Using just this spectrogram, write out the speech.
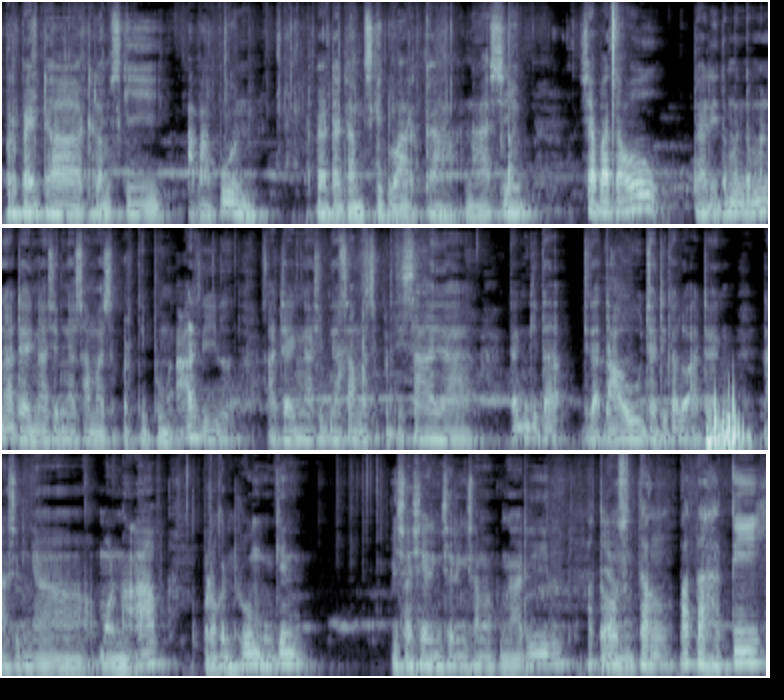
berbeda dalam segi apa pun. Berbeda dalam segi keluarga nasib. Siapa tahu dari teman-teman ada yang nasibnya sama seperti Bung Aril ada yang nasibnya sama seperti saya kan kita tidak tahu. Jadi kalau ada yang nasibnya mohon maaf broken home mungkin bisa sharing-sharing sama Bung Aril atau sedang patah hati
